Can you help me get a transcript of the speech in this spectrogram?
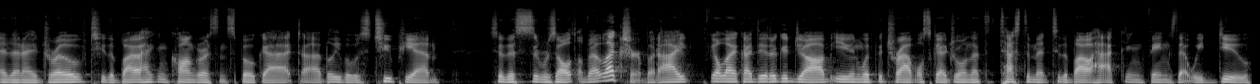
and then I drove to the Biohacking Congress and spoke at, uh, I believe it was 2 p.m. So this is a result of that lecture, but I feel like I did a good job even with the travel schedule, and that's a testament to the biohacking things that we do.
